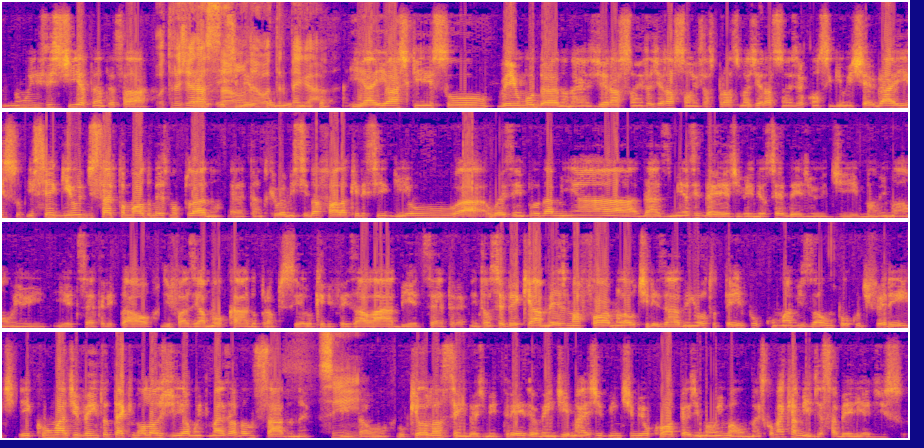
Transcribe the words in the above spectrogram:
não existia tanto essa... Outra geração, né, outra pegada. E aí eu acho que isso veio mudando, né, gerações a gerações, as próximas gerações já conseguiu enxergar isso e seguiu de certo modo o mesmo plano, é, tanto que o MC da fala que ele seguiu a, o exemplo da minha, das minhas ideias, de vender o CD de, de mão em mão e, e, etc e tal, de fazer a mocada, o próprio selo que ele fez, a Lab, etc. Então você vê que é a mesma fórmula utilizada em outro tempo, com uma visão um pouco diferente e com um advento tecnologia muito mais avançado, né? Sim. Então, o que eu lancei em 2013, eu vendi mais de 20 mil cópias de mão em mão. Mas como é que a mídia saberia disso?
